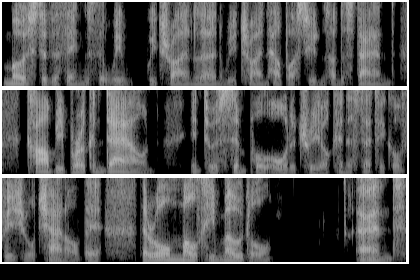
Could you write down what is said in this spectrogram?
most of the things that we we try and learn and we try and help our students understand can't be broken down into a simple auditory or kinesthetic or visual channel. They're they're all multimodal and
